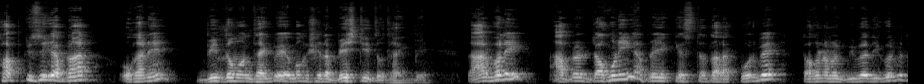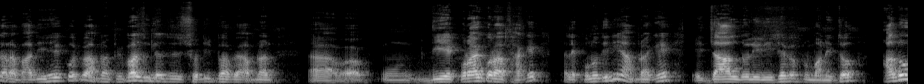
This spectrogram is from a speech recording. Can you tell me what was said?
সব কিছুই আপনার ওখানে বিদ্যমান থাকবে এবং সেটা বেষ্টিত থাকবে। তার ফলে আপনার যখনই আপনি এই কেসটা তারা করবে, তখন আপনার বিবাদী করবে, তারা বাদী হয়ে করবে। আপনার পেপারসগুলো যদি সঠিকভাবে আপনার দিয়ে ক্রয় করা থাকে, তাহলে কোনো দিনই আপনাকে এই জাল দলিল হিসেবে প্রমাণিত আদৌ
